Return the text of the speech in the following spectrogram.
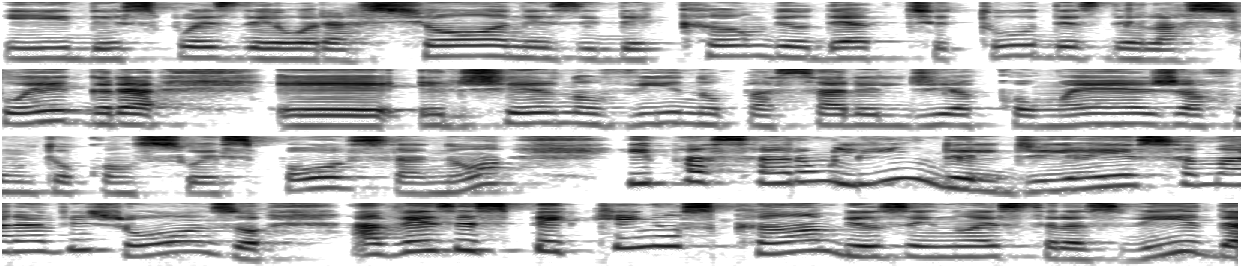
E depois de orações e de cambio de atitudes de la suegra, eh, el yerno vino passar o dia com ela junto com sua esposa, não? E passaram lindo o dia, e isso é maravilhoso. Às vezes, pequenos cambios em nossas vidas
